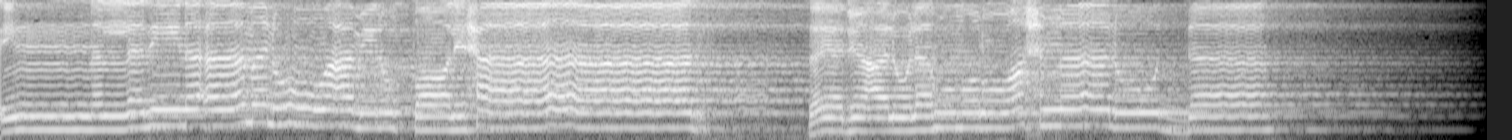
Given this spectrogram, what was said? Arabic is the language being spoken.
إن الذين آمنوا وعملوا الصالحات سيجعل لهم الرحمن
